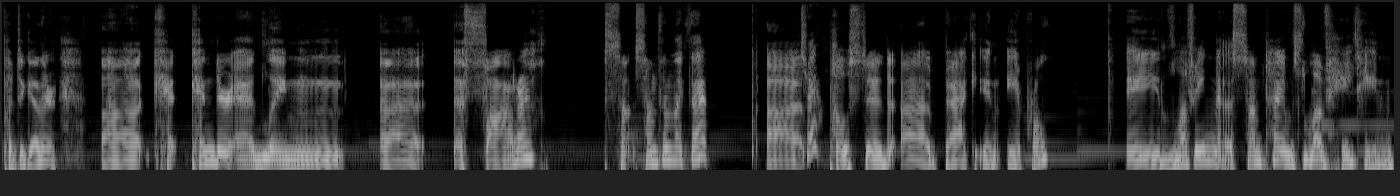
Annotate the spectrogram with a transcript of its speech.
put together. Uh, K Kender Adling uh, Efara, so something like that. Uh, Sure. Posted uh, back in April. A loving, sometimes love-hating,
